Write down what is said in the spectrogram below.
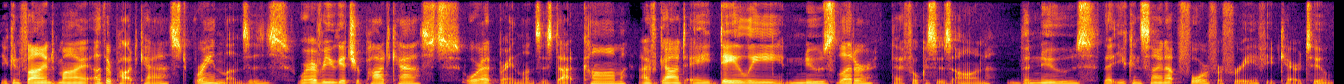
You can find my other podcast, Brain Lenses, wherever you get your podcasts or at brainlenses.com. I've got a daily newsletter that focuses on the news that you can sign up for for free if you'd care to.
